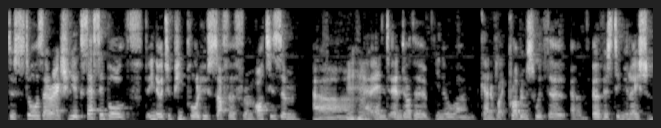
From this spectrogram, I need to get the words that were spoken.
the stores are actually accessible, you know, to people who suffer from autism um, mm-hmm. and and other, you know, um, kind of like problems with the um, overstimulation.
